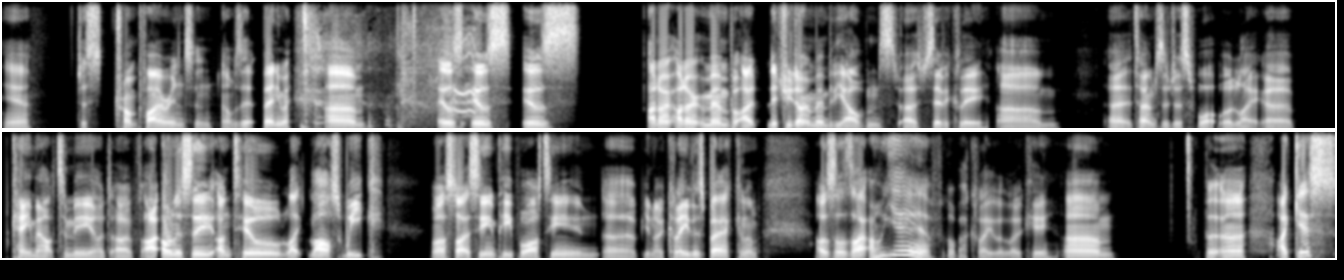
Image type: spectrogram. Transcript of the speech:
yeah. Just Trump firings and that was it. But anyway, um, it was it was it was. I don't I don't remember. I literally don't remember the albums uh, specifically. Um, uh, in terms of just what were like uh came out to me. I, I've I honestly until like last week when I started seeing people asking, uh, you know, Kelela's back, and I'm, I was I was like, oh yeah, I forgot about Kelela Loki. Um, but uh, I guess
